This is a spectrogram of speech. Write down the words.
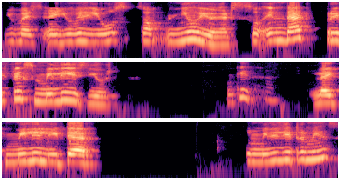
you may, uh, you will use some new units. So in that prefix milli is used. Okay, like milliliter. So milliliter means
